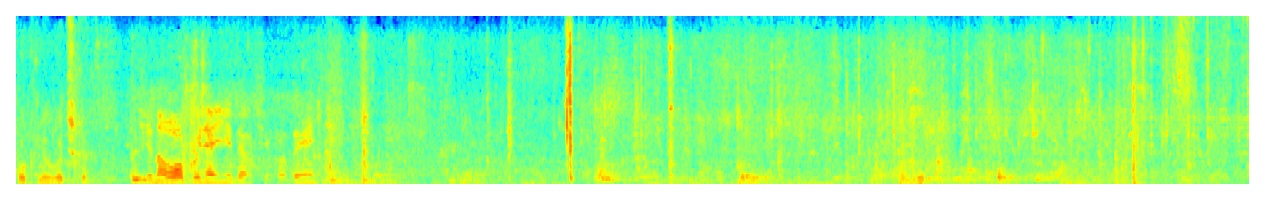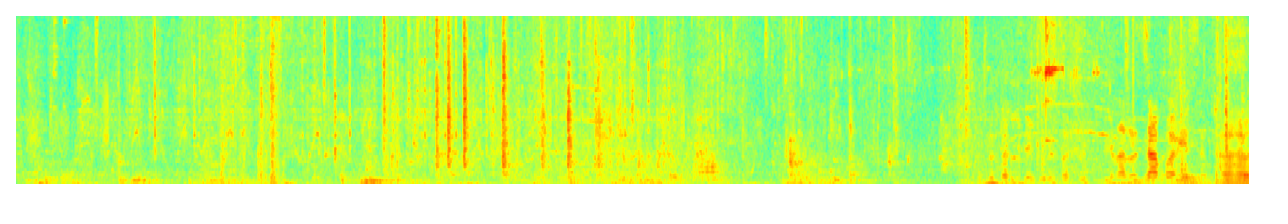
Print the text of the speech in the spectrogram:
Покльовочка. Чи на окуня їдемо, чи куди. Ти на життя повісив? Ага.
